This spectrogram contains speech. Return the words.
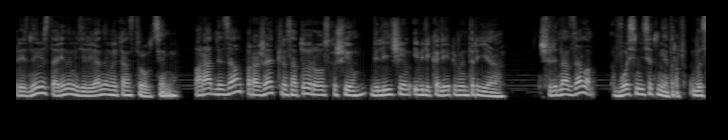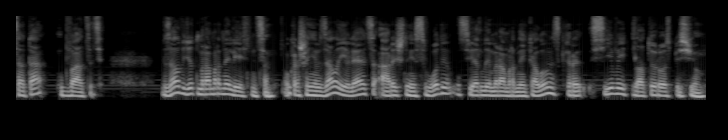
Резными старинными деревянными конструкциями. Парадный зал поражает красотой роскошью, величием и великолепием интерьера. Ширина зала 80 метров, высота 20. В зал ведет мраморная лестница. Украшением зала являются арочные своды, светлые мраморные колонны с красивой золотой росписью.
